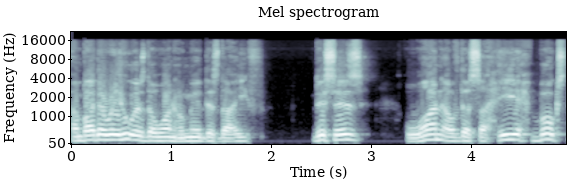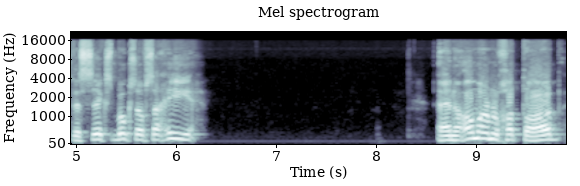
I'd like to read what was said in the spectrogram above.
And by the way, who is the one who made this da'if? This is one of the Sahih books, the six books of Sahih. And Umar al-Khattab,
